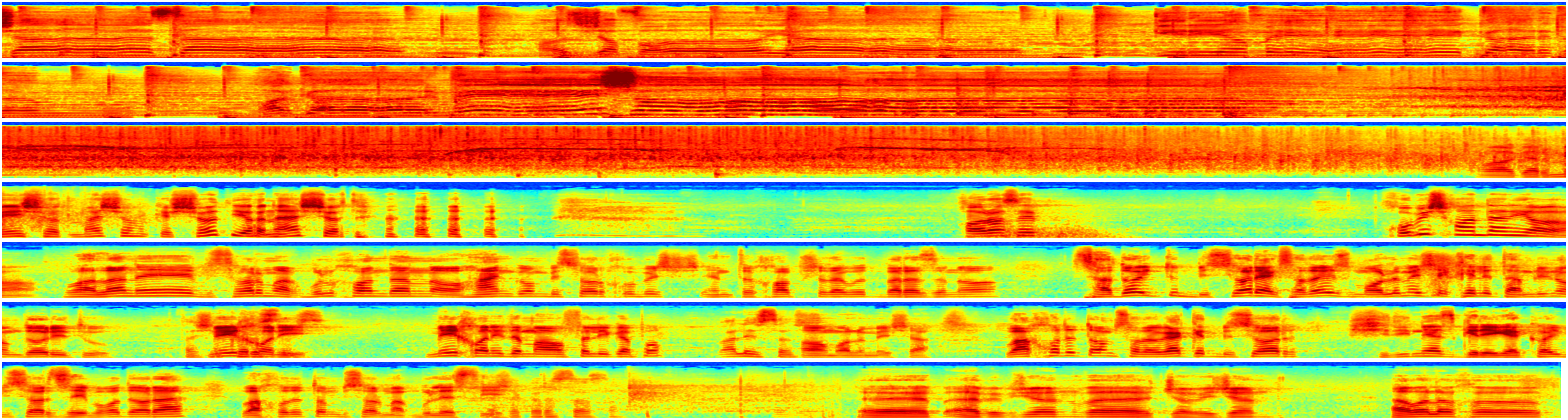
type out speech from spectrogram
نشستم. از جفایت گریه می کردم. اگر می شد و اگر می‌شد مشم که شد یا نشد. خاراسب خوبیش خواندن یا؟ والا نه بسیار مقبول خواندن. آهنگم بسیار خوبش انتخاب شده بود بر از اونا. صدای تو بسیار یک صدای است معلوم میشه خیلی تمرین هم داری تو. می‌خوانی؟ استاد. می‌خوانی در محافلی گپا؟ بله استاد آه معلوم میشه. و خودت هم صداگکت بسیار شیرین از گریگک های بسیار زیبا داره و خودت هم بسیار مقبول هستی. تشکر استاد حبیب جان و جاوی جان. اولا خب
